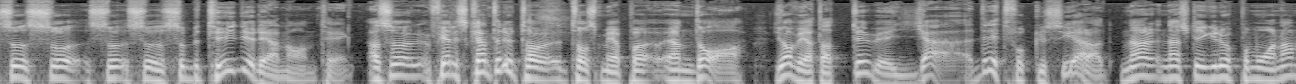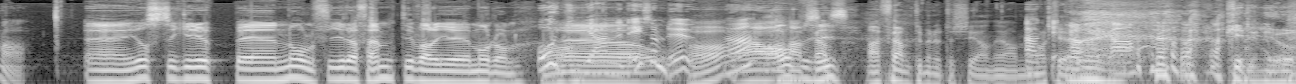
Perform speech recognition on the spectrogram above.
så, så, så, så, så betyder ju det någonting. Alltså Felix, kan inte du ta, ta oss med på en dag? Jag vet att du är jädrigt fokuserad. När, när stiger du upp på morgnarna? Eh, jag stiger upp eh, 04.50 varje morgon Oj, Eh, Janne, det är som du. Ja, Ja. Ja, precis. Han är 50 minuter sen, ja, men Okej. okej. Ja. Killen är ung.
